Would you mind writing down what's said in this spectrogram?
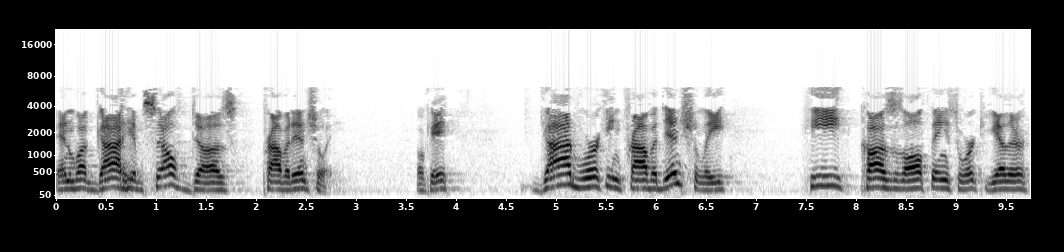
and what God Himself does providentially. Okay? God working providentially, He causes all things to work together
